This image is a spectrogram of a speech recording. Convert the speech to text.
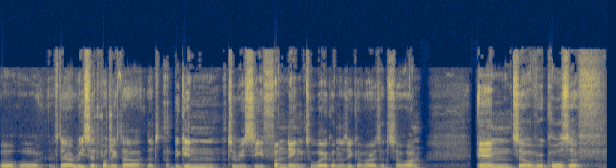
or, or if there are research projects that, that begin to receive funding to work on the Zika virus and so on. And so over a course of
